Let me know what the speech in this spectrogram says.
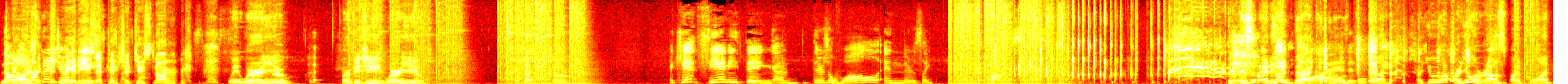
No, Hey, no, I'm not gonna do You're anything. gonna use that picture my too. Snark? Wait, where are you? RPG, where are you? Uh, oh. I can't see anything. Um, there's a wall and there's like boxes. There isn't anything there. I covered it with blood. Are you are you aroused by blood?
